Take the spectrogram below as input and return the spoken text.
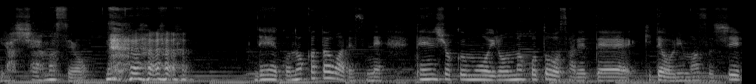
いらっしゃいますよ。でこの方はですね転職もいろんなことをされてきておりますし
